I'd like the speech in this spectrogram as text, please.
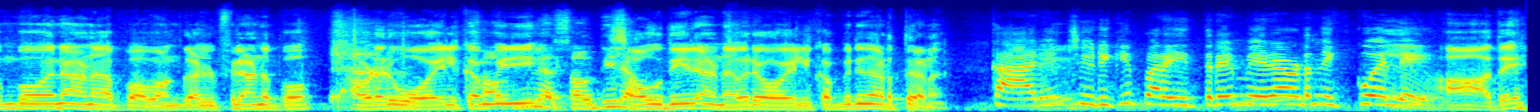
മോനാണ്. അപ്പൊ അവൻ ഗൾഫിലാണ്. ഇപ്പോ അവിടെ ഒരു ഓയിൽ കമ്പനി സൗദിയിലാ, സൗദിയിലാ. സൗദിയിലാണ്. ഒരു ഓയിൽ കമ്പനി നടത്തുകയാണ്. കാര്യം ചുരുക്കി പറ ഇത്രയും പേര് അവിടെ നിക്കുവല്ലേ? ആ അതെ.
